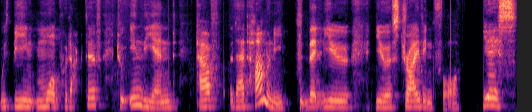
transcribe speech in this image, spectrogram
with being more productive to in the end have that harmony that you you're striving for. Yes.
